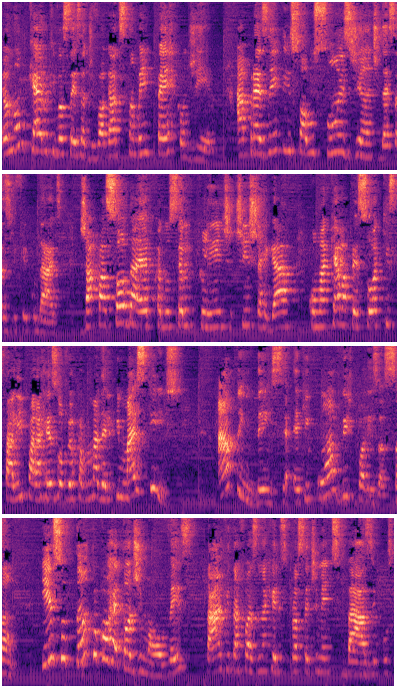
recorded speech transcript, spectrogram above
Eu não quero que vocês, advogados, também percam dinheiro. Apresentem soluções diante dessas dificuldades. Já passou da época do seu cliente te enxergar como aquela pessoa que está ali para resolver o problema dele. E mais que isso, a tendência é que com a virtualização, isso tanto o corretor de imóveis, tá, que está fazendo aqueles procedimentos básicos,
